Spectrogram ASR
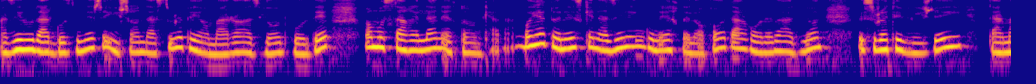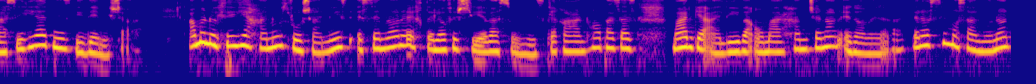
از این رو در گزینش ایشان دستور پیامبر را از یاد برده و مستقلا اقدام کردند. باید دانست که نظیر این گونه اختلافات در قالب ادیان به صورت ویژه‌ای در مسیحیت نیز دیده می شود. اما نکته که هنوز روشن نیست استمرار اختلاف شیعه و سنی است که قرنها پس از مرگ علی و عمر همچنان ادامه دارد. به راستی مسلمانان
